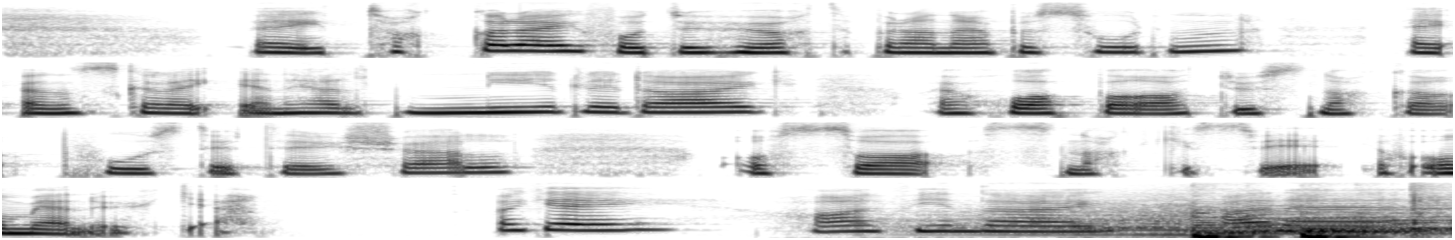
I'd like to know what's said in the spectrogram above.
Jeg takker deg for at du hørte på denne episoden. Jeg ønsker deg en helt nydelig dag, og jeg håper at du snakker positivt til deg sjøl og så snakkes vi om en uke. OK, ha en fin dag. Ha det.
